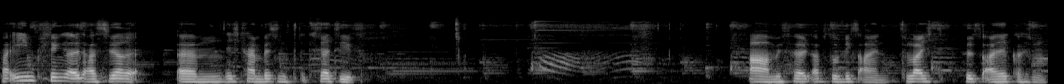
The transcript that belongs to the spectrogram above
Bei ihm klingt es, als wäre ähm, ich kein bisschen kreativ. Ah, mir fällt absolut nichts ein. Vielleicht hilft eine Nickerchen.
